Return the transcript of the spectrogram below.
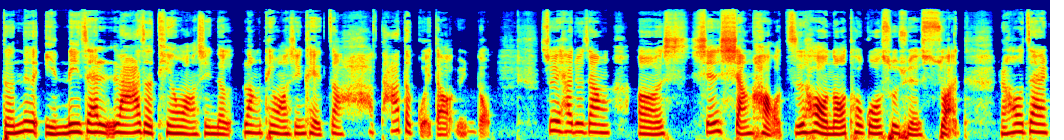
的那个引力在拉着天王星的，让天王星可以照它的轨道运动。所以他就这样，呃，先想好之后，然后透过数学算，然后在。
